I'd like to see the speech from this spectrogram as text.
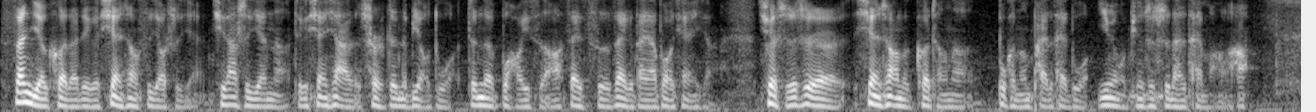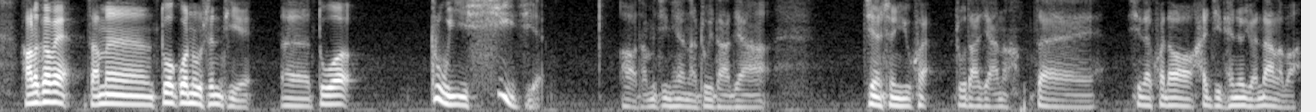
三节课的这个线上私教时间，其他时间呢这个线下的事儿真的比较多，真的不好意思啊，再次再给大家抱歉一下，确实是线上的课程呢不可能排的太多，因为我平时实在是太忙了哈。好了，各位，咱们多关注身体，呃，多注意细节，啊，咱们今天呢祝大家健身愉快。祝大家呢，在现在快到还几天就元旦了吧？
